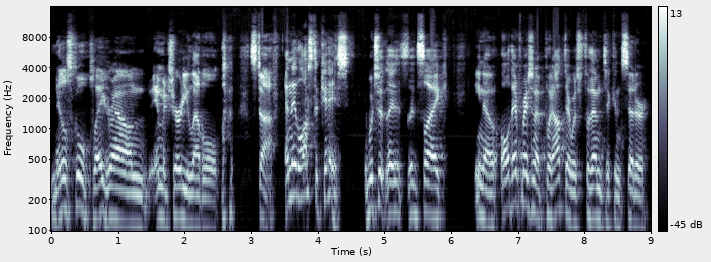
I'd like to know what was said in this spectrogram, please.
middle school playground immaturity level stuff, and they lost the case. Which it's, it's like you know all the information I put out there was for them to consider,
